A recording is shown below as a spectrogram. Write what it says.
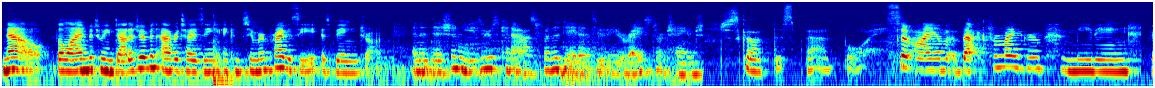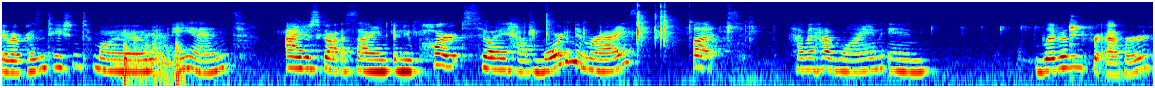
Now, the line between data-driven advertising and consumer privacy is being drawn. In addition, users can ask for the data to be erased or changed. Just got this bad boy. So I am back from my group meeting. We have our presentation tomorrow, and I just got assigned a new part, so I have more to memorize, but haven't had wine in literally forever.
